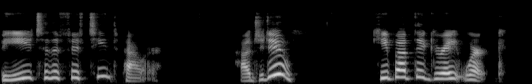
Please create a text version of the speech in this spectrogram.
b to the 15th power. How'd you do? Keep up the great work.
